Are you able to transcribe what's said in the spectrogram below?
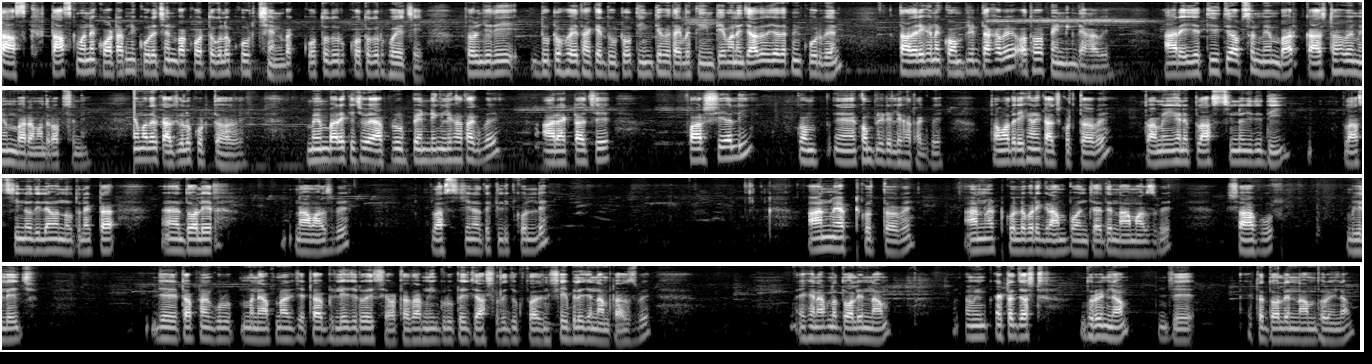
টাস্ক টাস্ক মানে কটা আপনি করেছেন বা কতগুলো করছেন বা কত দূর কত দূর হয়েছে। ধরুন যদি দুটো হয়ে থাকে, দুটো, তিনটে হয়ে থাকলে তিনটে মানে যাদের যাদের আপনি করবেন, তাদের এখানে কমপ্লিট দেখাবে অথবা পেন্ডিং দেখাবে। আর এই যে তৃতীয় অপশন মেম্বার কাজটা হবে মেম্বার আমাদের অপশানে আমাদের কাজগুলো করতে হবে। মেম্বারে কিছু অ্যাপ্রুভ পেন্ডিং লেখা থাকবে, আর একটা হচ্ছে পার্শিয়ালি কমপ্লিটে লেখা থাকবে। তো আমাদের এখানে কাজ করতে হবে। তো আমি এখানে প্লাস চিহ্ন যদি দিই প্লাস চিহ্ন দিলে আমার নতুন একটা দলের নাম আসবে। প্লাস চিহ্নতে ক্লিক করলে আনম্যাপড করতে হবে। আনম্যাপড করলে পরে গ্রাম পঞ্চায়েতের নাম আসবে। শাহপুর ভিলেজ যে এটা আপনার গ্রুপ মানে আপনার যেটা ভিলেজ রয়েছে, অর্থাৎ আপনি গ্রুপে যার সাথে যুক্ত আছেন, সেই ভিলেজের নামটা আসবে। এখানে আপনার দলের নাম। আমি একটা জাস্ট ধরে নিলাম যে একটা দলের নাম ধরে নিলাম।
